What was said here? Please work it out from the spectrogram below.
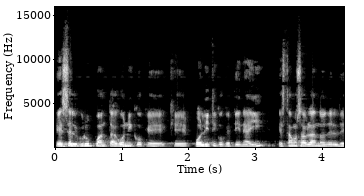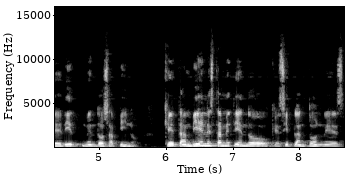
es el grupo antagónico que, político que tiene ahí. Estamos hablando del de Edith Mendoza Pino, que también le está metiendo que si plantones,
